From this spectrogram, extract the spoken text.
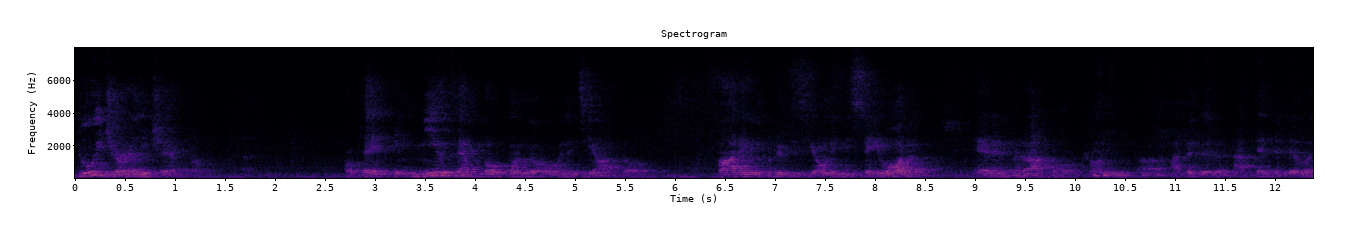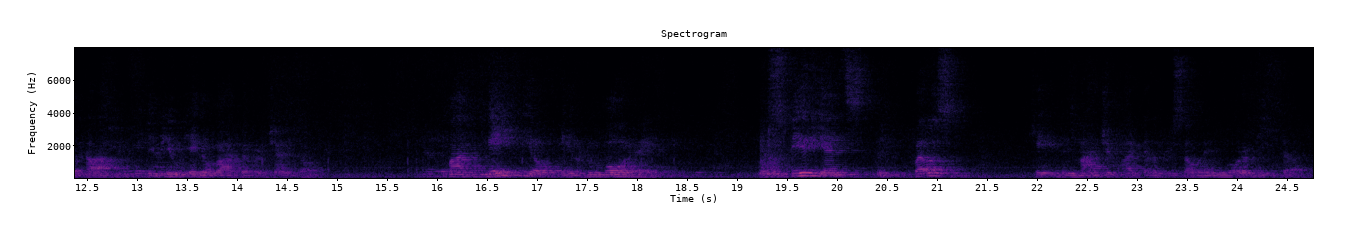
due giorni certo. Ok? Il mio tempo quando ho iniziato, fare una previsione di sei ore era un miracolo con uh, attendibil- attendibilità di più che 90%. Ma meteo e rumore, l'esperienza, quello che la maggior parte delle persone nella loro vita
